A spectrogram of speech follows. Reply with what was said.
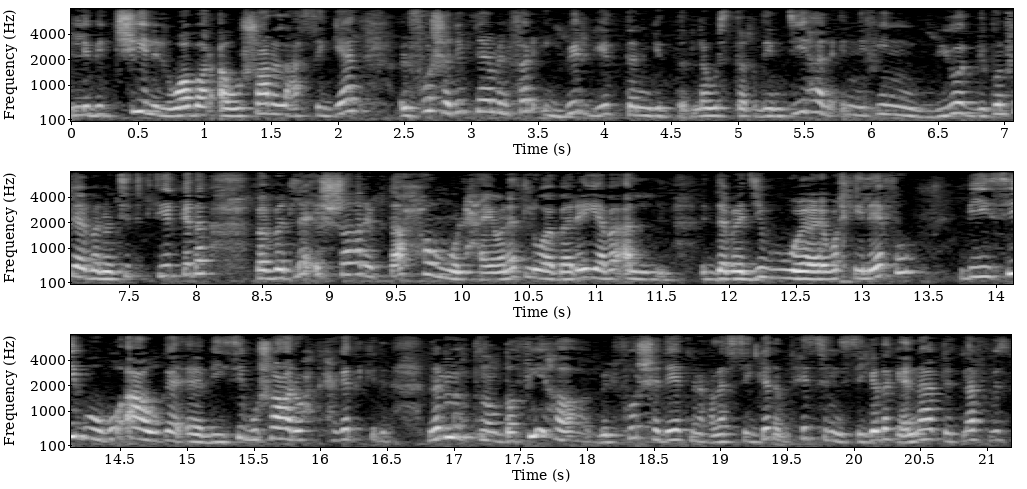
اللي بتشيل الوبر أو الشعر اللي على السجاد الفرشة دي بتعمل فرق كبير جدا جدا. لو استخدمتيها لأن في بيوت بيكون فيها بنوتيت كتير كده فبتلاقي الشعر بتاعهم والحيوانات الوبرية بقى الدباديب وخلافه. بيسيبوا بقع وج... بيسيبوا شعر وحاجات كده. لما بتنضفيها بالفرشة ديت من على السجادة بتحسي إن السجادة كأنها بتتنفس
